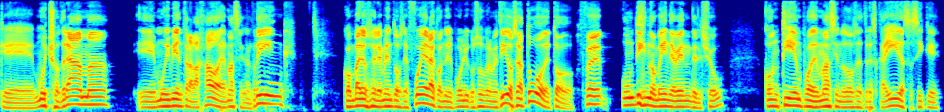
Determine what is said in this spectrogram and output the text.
Que mucho drama, eh, muy bien trabajado además en el ring con varios elementos de fuera, con el público súper metido, o sea, tuvo de todo. Fue un digno main event del show, con tiempo además, siendo dos de tres caídas, así que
